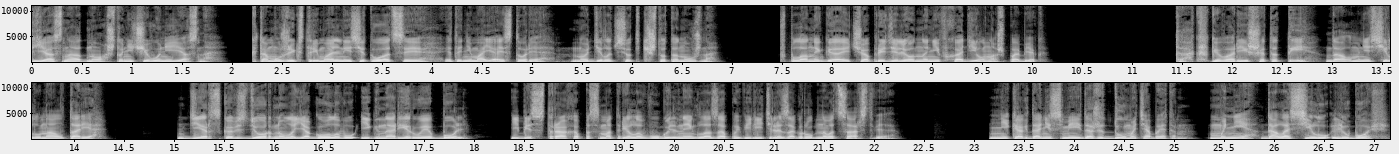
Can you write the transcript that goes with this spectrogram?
ясно одно, что ничего не ясно. К тому же экстремальные ситуации — это не моя история, но делать все-таки что-то нужно. В планы Гаича определенно не входил наш побег. «Так, говоришь, это ты дал мне силу на алтаре?» Дерзко вздернула я голову, игнорируя боль, и без страха посмотрела в угольные глаза повелителя загробного царствия. Никогда не смей даже думать об этом. Мне дала силу любовь.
